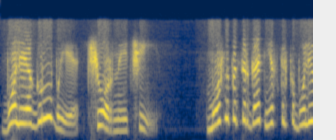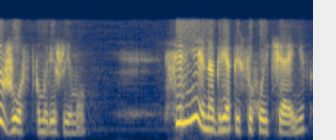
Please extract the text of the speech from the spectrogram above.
Более грубые черные чаи можно подвергать несколько более жесткому режиму. Сильнее нагретый сухой чайник,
